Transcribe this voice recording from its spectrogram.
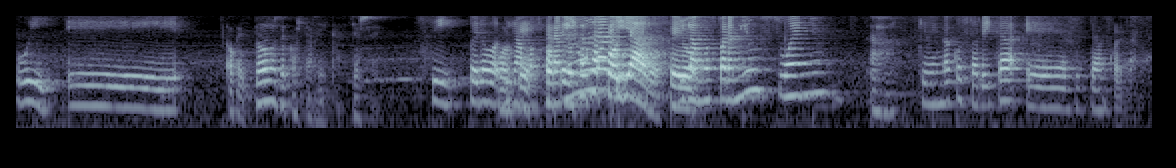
Uy, eh... Ok, todos los de Costa Rica, yo sé. Sí, pero digamos, para mí los has apoyado, pero... Digamos, para mí un sueño que venga a Costa Rica es Esteban Cortázar.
